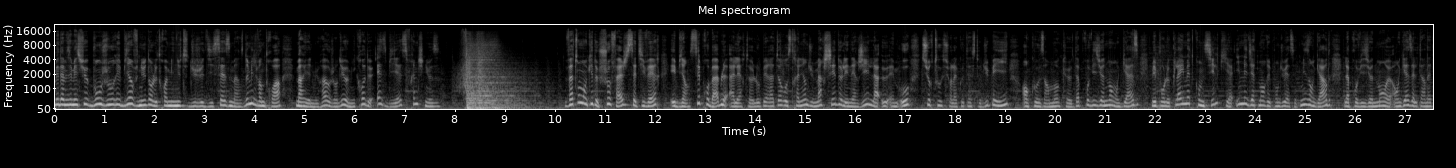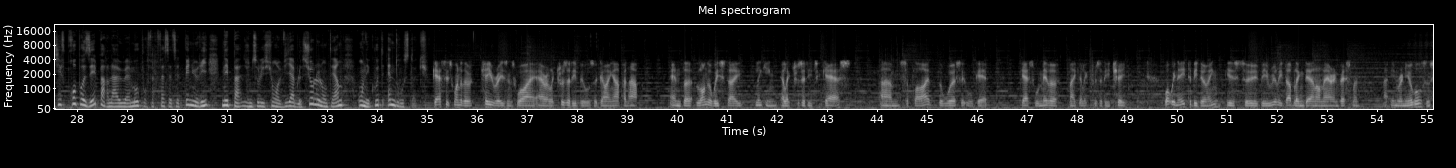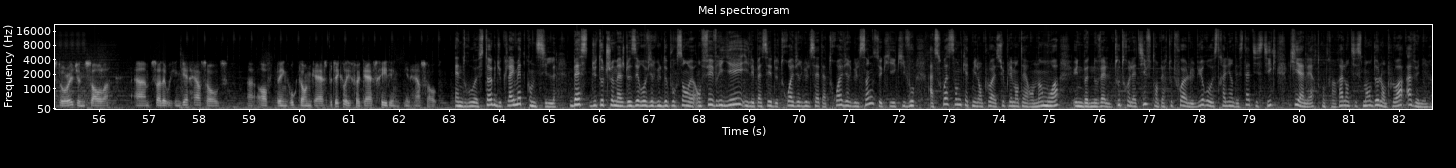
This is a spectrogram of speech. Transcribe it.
Mesdames et messieurs, bonjour et bienvenue dans le 3 minutes du jeudi 16 mars 2023. Marianne Murat aujourd'hui au micro de SBS French News. Va-t-on manquer de chauffage cet hiver? Eh bien, c'est probable, alerte l'opérateur australien du marché de l'énergie, l'AEMO, surtout sur la côte est du pays, en cause un manque d'approvisionnement en gaz. Mais pour le Climate Council, qui a immédiatement répondu à cette mise en garde, l'approvisionnement en gaz alternatif proposé par l'AEMO pour faire face à cette pénurie n'est pas une solution viable sur le long terme. On écoute Andrew Stock. Gas is one of the key reasons why our electricity bills are going up and up. And the longer we stay linking electricity to gas um, supply, the worse it will get. Gas will never make electricity cheap. What we need to be doing is to be really doubling down on our investment uh, in renewables and storage and solar um, so that we can get households uh, off being hooked on gas, particularly for gas heating in households. Andrew Stock du Climate Council. Baisse du taux de chômage de 0,2% euh, en février. Il est passé de 3,7 à 3,5, ce qui équivaut à 64 000 emplois supplémentaires en un mois. Une bonne nouvelle toute relative, tempère toutefois le Bureau australien des statistiques qui alerte contre un ralentissement de l'emploi à venir.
